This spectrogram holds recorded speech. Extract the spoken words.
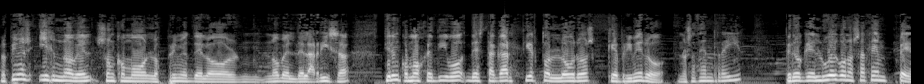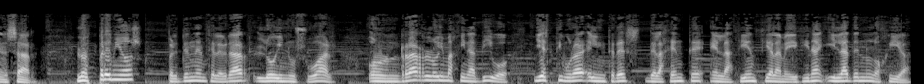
Los premios Ig Nobel son como los premios de los Nobel de la risa, tienen como objetivo destacar ciertos logros que primero nos hacen reír, pero que luego nos hacen pensar. Los premios pretenden celebrar lo inusual, honrar lo imaginativo y estimular el interés de la gente en la ciencia, la medicina y la tecnología.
